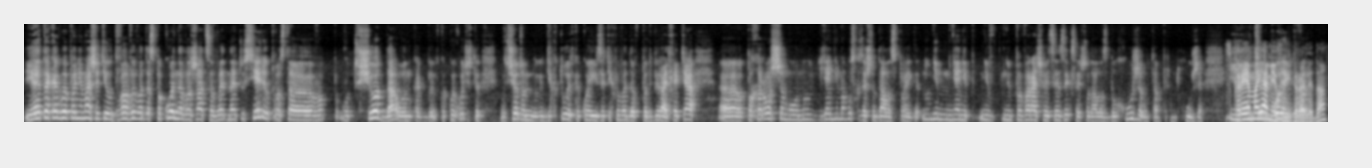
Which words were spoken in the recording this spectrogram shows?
И это, как бы, понимаешь, эти вот два вывода спокойно ложатся в, на эту серию, просто вот счет, да, он как бы, какой хочешь ты, вот счет он диктует, какой из этих выводов подбирать. Хотя, э, по-хорошему, ну, я не могу сказать, что Даллас проиграл. Ну, не, у меня не, не, не поворачивается язык сказать, что Даллас был хуже, вот там прям хуже. Скорее, и, Майами выиграли, да?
